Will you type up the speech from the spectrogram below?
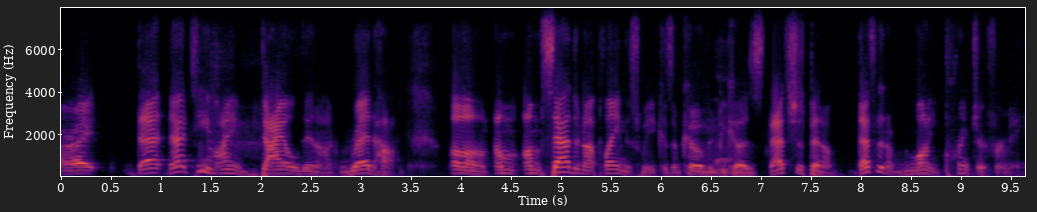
All right, that that team I am dialed in on, red hot. Um, I'm I'm sad they're not playing this week because of COVID No. because that's just been a that's been a money printer for me.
